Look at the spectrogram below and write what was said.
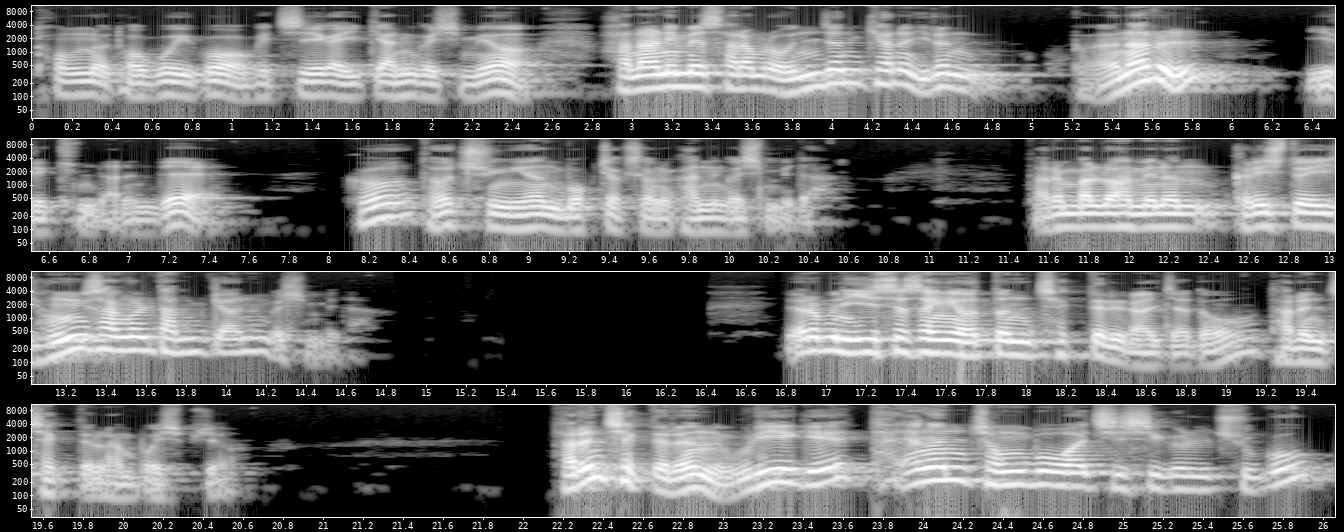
통로 도구이고 그 지혜가 있게 하는 것이며 하나님의 사람으로 온전케 하는 이런 변화를 일으킨다는데 그 더 중요한 목적성을 갖는 것입니다. 다른 말로 하면은 그리스도의 형상을 담게 하는 것입니다. 여러분 이 세상에 어떤 책들이랄지도 다른 책들을 한번 보십시오. 다른 책들은 우리에게 다양한 정보와 지식을 주고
